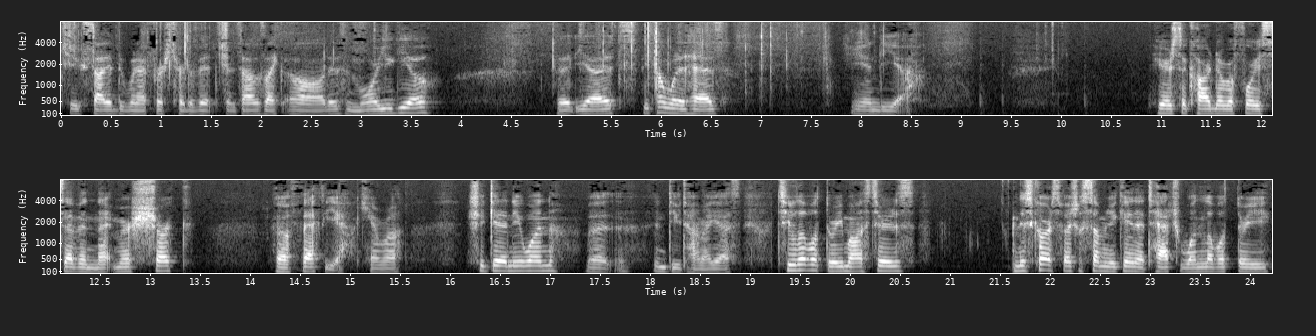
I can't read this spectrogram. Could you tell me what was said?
too excited when I first heard of it since I was like, oh, there's more Yu-Gi-Oh! But yeah, it's become what it has. And yeah. Here's the card number 47, Nightmare Shark. Effect, yeah, camera. Should get a new one, but in due time, I guess. Two level 3 monsters. In this card, special summon, you can attach one level 3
